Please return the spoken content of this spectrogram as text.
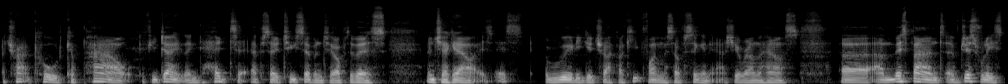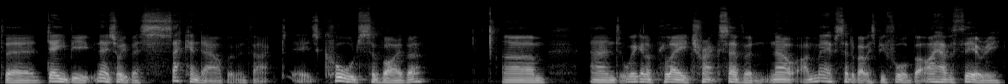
a, track called Kapow. If you don't, then head to episode 270 after this and check it out. It's, it's a really good track. I keep finding myself singing it actually around the house. Uh, and this band have just released their debut, no, sorry, their second album, in fact. It's called Survivor. Um, and we're going to play track seven. Now, I may have said about this before, but I have a theory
